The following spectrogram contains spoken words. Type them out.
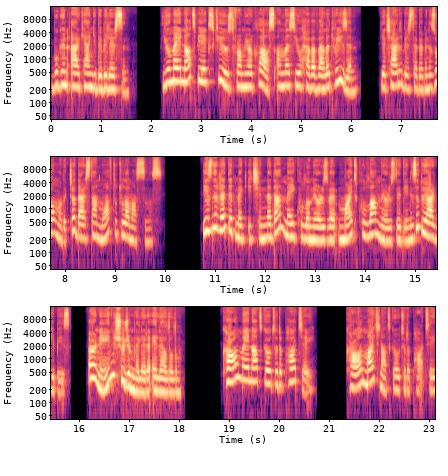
Bugün erken gidebilirsin. You may not be excused from your class unless you have a valid reason. Geçerli bir sebebiniz olmadıkça dersten muaf tutulamazsınız. İzni reddetmek için neden may kullanıyoruz ve might kullanmıyoruz dediğinizi duyar gibiyiz. Örneğin şu cümleleri ele alalım. Carl may not go to the party. Carl might not go to the party.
